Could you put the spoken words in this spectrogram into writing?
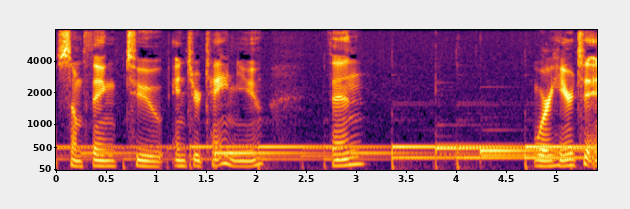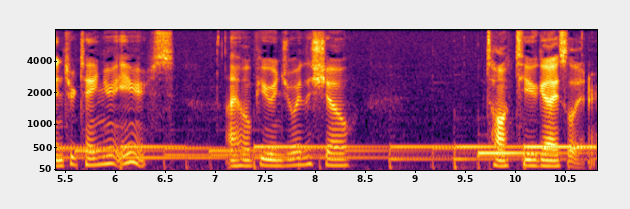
something to entertain you, then we're here to entertain your ears. I hope you enjoy the show. Talk to you guys later.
